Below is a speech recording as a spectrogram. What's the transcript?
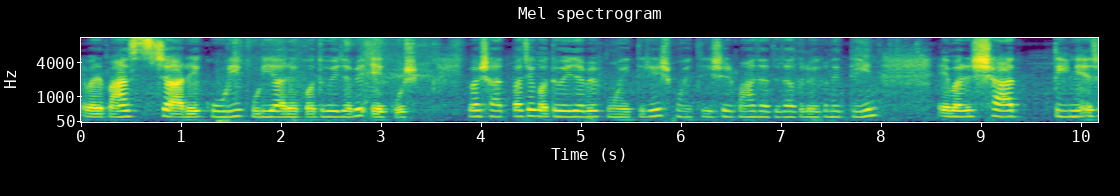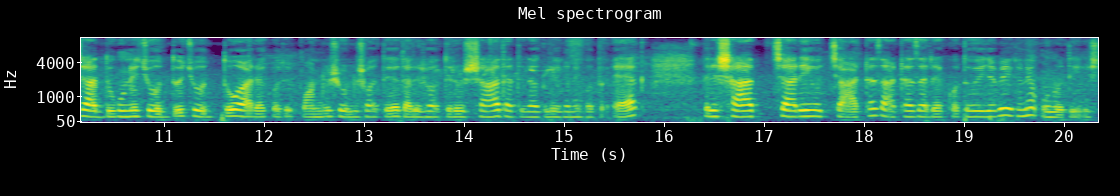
এবারে পাঁচ, চারে কুড়ি। কুড়ি আর এক কত হয়ে যাবে? একুশ। এবার সাত পাঁচে কত হয়ে যাবে? পঁয়ত্রিশ। পঁয়ত্রিশের পাঁচ হাতে থাকল এখানে তিন। এবারে সাত তিনে, সাত দুগুণে চোদ্দ চোদ্দ আর এক কত পনেরো, ষোলো, সতেরো। তাহলে সতেরো, সাত হাতে থাকল এখানে কত? এক। তাহলে সাত চারে হচ্ছে আঠাশ। আঠাশ আর এক কত হয়ে যাবে? এখানে উনতিরিশ।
